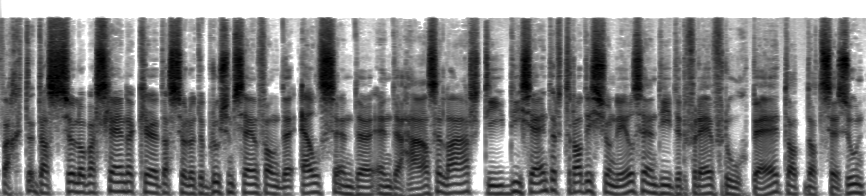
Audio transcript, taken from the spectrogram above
wacht, dat zullen waarschijnlijk eh, dat zullen de bloesems zijn van de els en de, en de hazelaar. Die, die zijn er traditioneel, zijn die er vrij vroeg bij. Dat, dat seizoen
